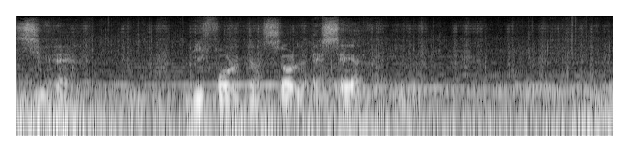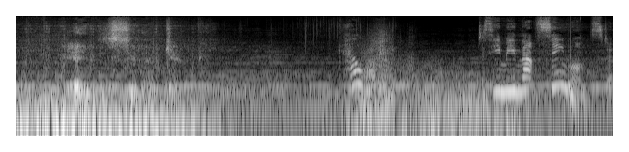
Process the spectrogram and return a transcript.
Zireael, ni forda sol esser in Ainsilla Kelpie. Kelpie? Does he mean that sea monster?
